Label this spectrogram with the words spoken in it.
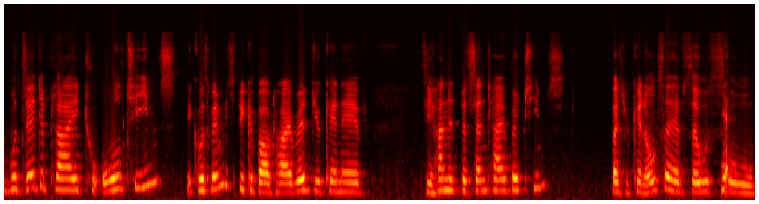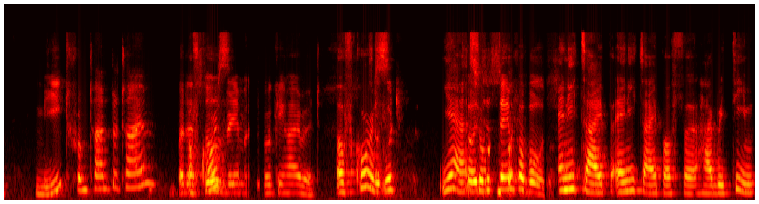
would that apply to all teams? Because when we speak about hybrid, you can have the 100% hybrid teams, but you can also have those yeah. who meet from time to time, but are still very much working hybrid. Of course. So would, yeah, so, so it's the same for both. Any type, any type of uh, hybrid team.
